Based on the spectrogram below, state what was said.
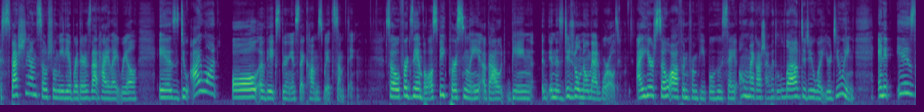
especially on social media where there's that highlight reel, is do I want all of the experience that comes with something? So, for example, I'll speak personally about being in this digital nomad world. I hear so often from people who say, Oh my gosh, I would love to do what you're doing. And it is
